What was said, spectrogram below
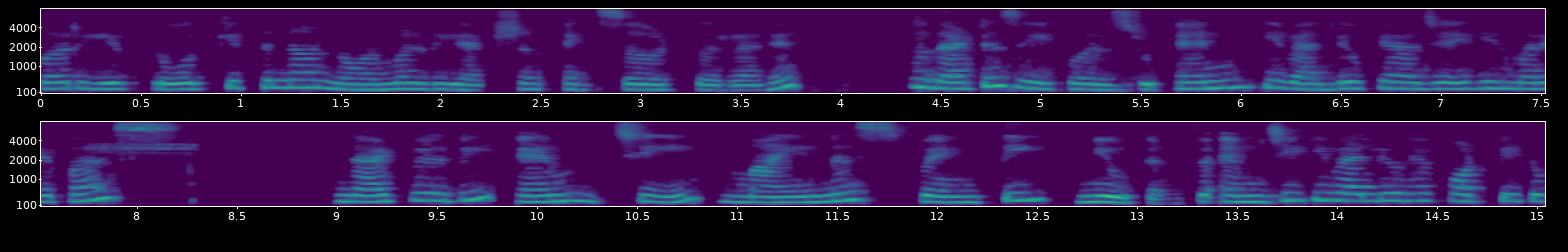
पर ये फ्लोर कितना नॉर्मल रिएक्शन एक्सर्ट कर रहा है. तो that is equals to N की वैल्यू क्या आ जाएगी हमारे पास? That will be mg minus 20 newton तो एम जी की वैल्यू है 40 तो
